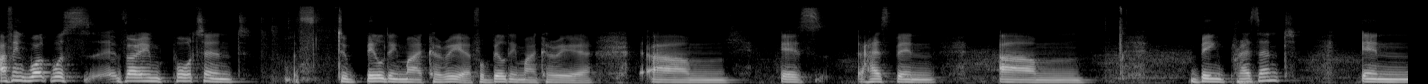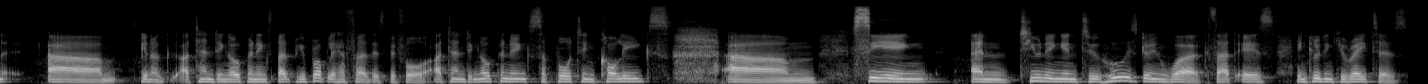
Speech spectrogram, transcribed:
I think what was uh, very important to building my career, for building my career, um, is has been um, being present in um, you know attending openings. But you probably have heard this before: attending openings, supporting colleagues, um, seeing and tuning into who is doing work that is, including curators,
